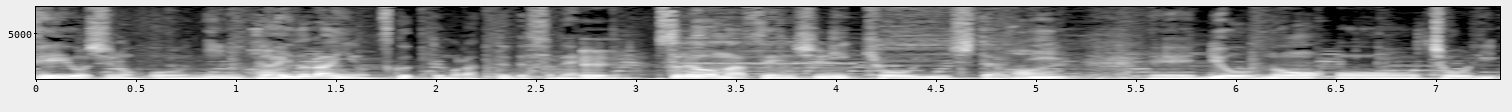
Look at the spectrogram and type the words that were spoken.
栄養士の方にガイドラインを作ってもらってですね、はい、それをまあ選手に共有したり、はい、えー、寮の調理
